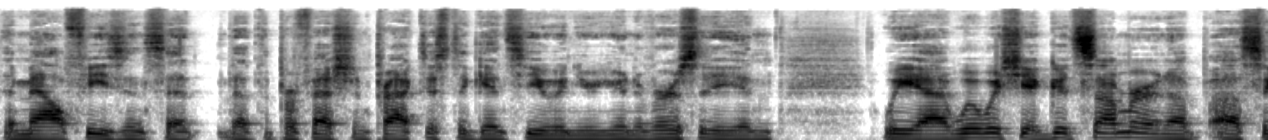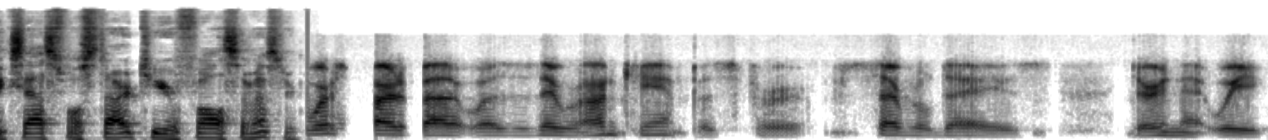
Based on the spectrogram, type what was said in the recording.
the malfeasance that that the profession practiced against you and your university and we uh, we wish you a good summer and a, a, successful start to your fall semester. The worst part about it was is they were on campus for several days during that week.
